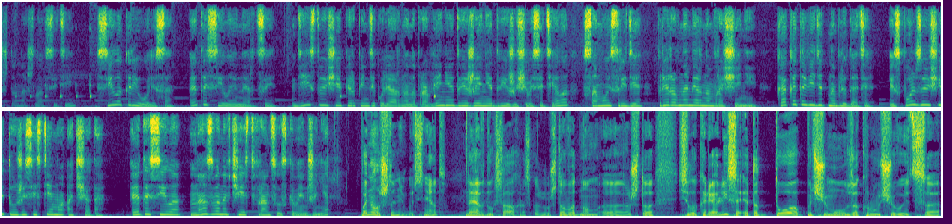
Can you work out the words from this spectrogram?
что нашла в сети. Сила Кориолиса – это сила инерции, действующая перпендикулярно направлению движения движущегося тела в самой среде при равномерном вращении, как это видит наблюдатель, использующий ту же систему отсчета. Эта сила названа в честь французского инженера. Понял что-нибудь, нет? Ну, я в двух словах расскажу, что в одном, э, что сила Кориолиса это то, почему закручивается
